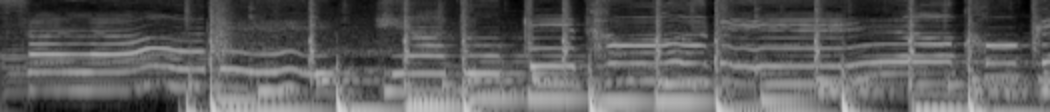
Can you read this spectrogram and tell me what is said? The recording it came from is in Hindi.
साला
